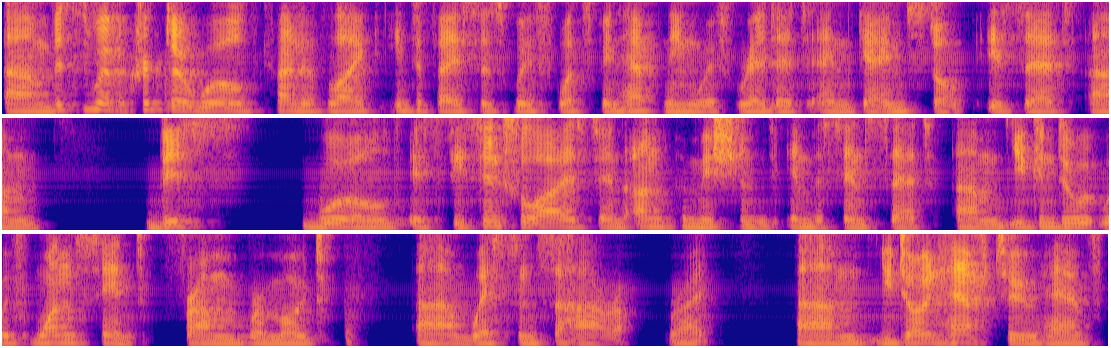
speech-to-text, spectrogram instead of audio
Um, this is where the crypto world kind of like interfaces with what's been happening with Reddit and GameStop. Is that um, this world it's decentralized and unpermissioned in the sense that um, you can do it with one cent from remote uh, Western Sahara, right? Um, you don't have to have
